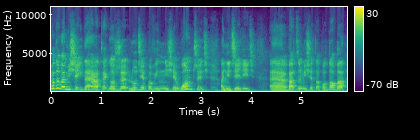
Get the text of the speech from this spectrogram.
Podoba mi się idea tego, że ludzie powinni się łączyć, a nie dzielić. E, bardzo mi się to podoba.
